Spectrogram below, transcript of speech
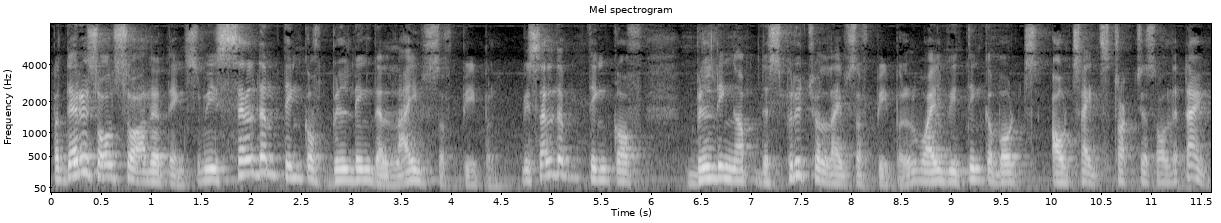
But there is also other things. We seldom think of building the lives of people. We seldom think of building up the spiritual lives of people while we think about outside structures all the time.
